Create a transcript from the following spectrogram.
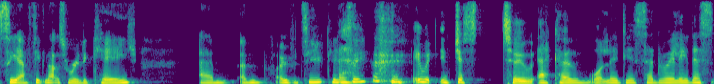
So yeah, I think that's really key. Um, and over to you, Katie. just to echo what Lydia said, really, this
